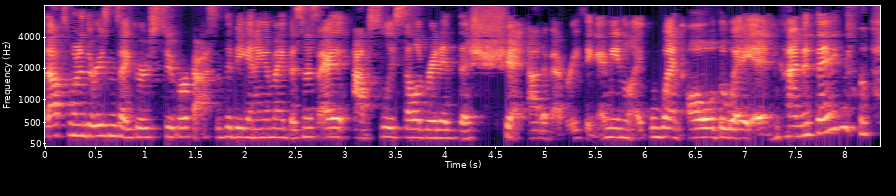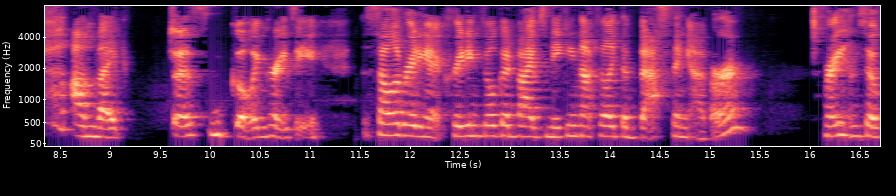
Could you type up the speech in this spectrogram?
that's one of the reasons I grew super fast at the beginning of my business. I absolutely celebrated the shit out of everything. I mean, like went all the way in kind of thing. I'm like just going crazy, celebrating it, creating feel good vibes, making that feel like the best thing ever. Right. And so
